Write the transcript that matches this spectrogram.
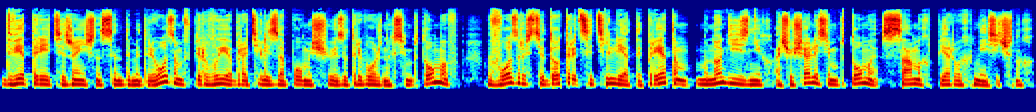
две трети женщин с эндометриозом впервые обратились за помощью из-за тревожных симптомов в возрасте до 30 лет, и при этом многие из них ощущали симптомы с самых первых месячных.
